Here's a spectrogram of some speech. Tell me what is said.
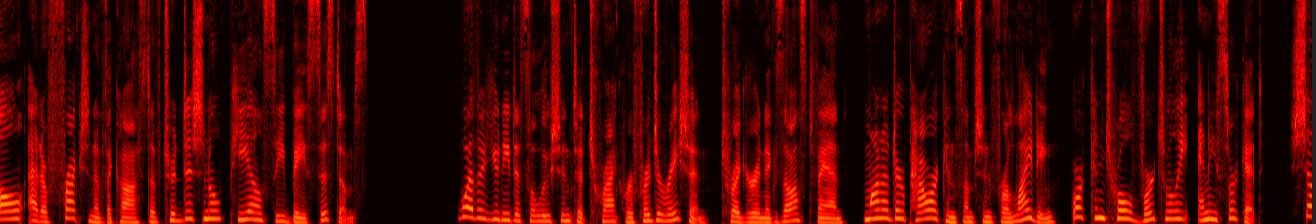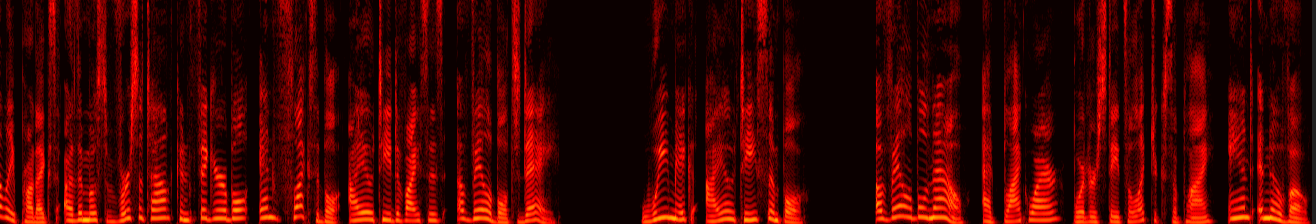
all at a fraction of the cost of traditional PLC based systems. Whether you need a solution to track refrigeration, trigger an exhaust fan, monitor power consumption for lighting, or control virtually any circuit, Shelly products are the most versatile, configurable, and flexible IoT devices available today. We make IoT simple. Available now at Blackwire, Border States Electric Supply, and Innovo.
